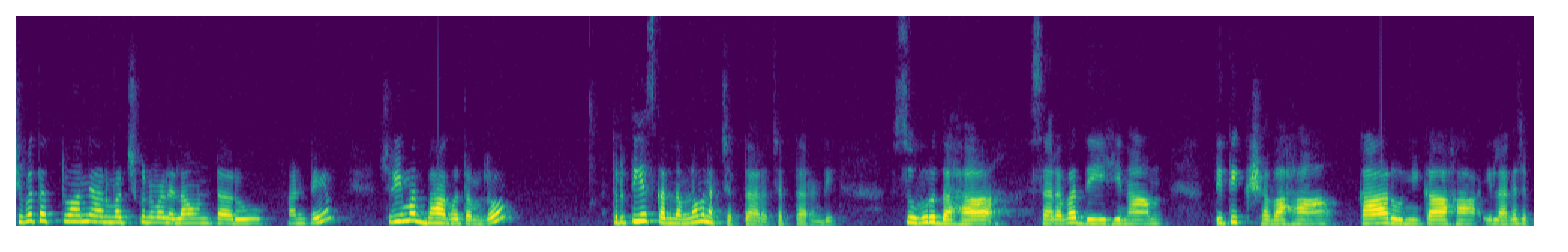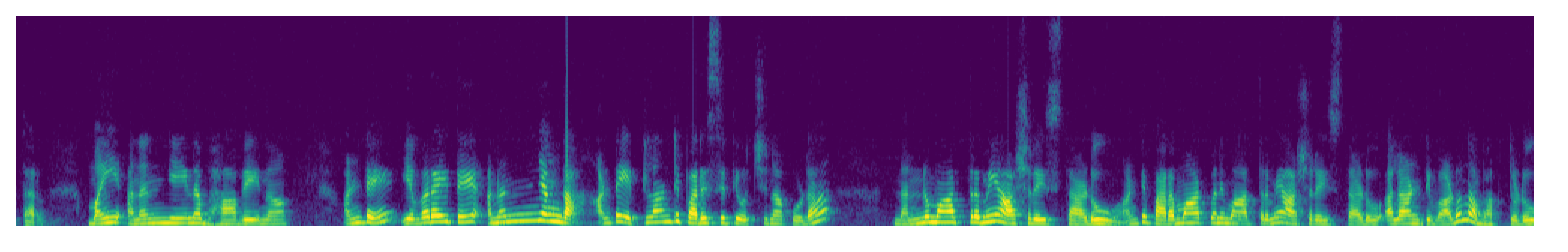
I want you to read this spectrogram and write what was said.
శివతత్వాన్ని అనువర్చుకున్న వాళ్ళు ఎలా ఉంటారు? అంటే శ్రీమద్ భాగవతంలో తృతీయ స్కందంలో మనకు చెప్తారు చెప్తారండి. సుహృద సర్వదేహినాం తితిక్షవ కారుణికాహ ఇలాగ చెప్తారు. మై అనన్యేన భావేన అంటే ఎవరైతే అనన్యంగా అంటే ఎట్లాంటి పరిస్థితి వచ్చినా కూడా నన్ను మాత్రమే ఆశ్రయిస్తాడు అంటే పరమాత్మని మాత్రమే ఆశ్రయిస్తాడు అలాంటి వాడు నా భక్తుడు.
